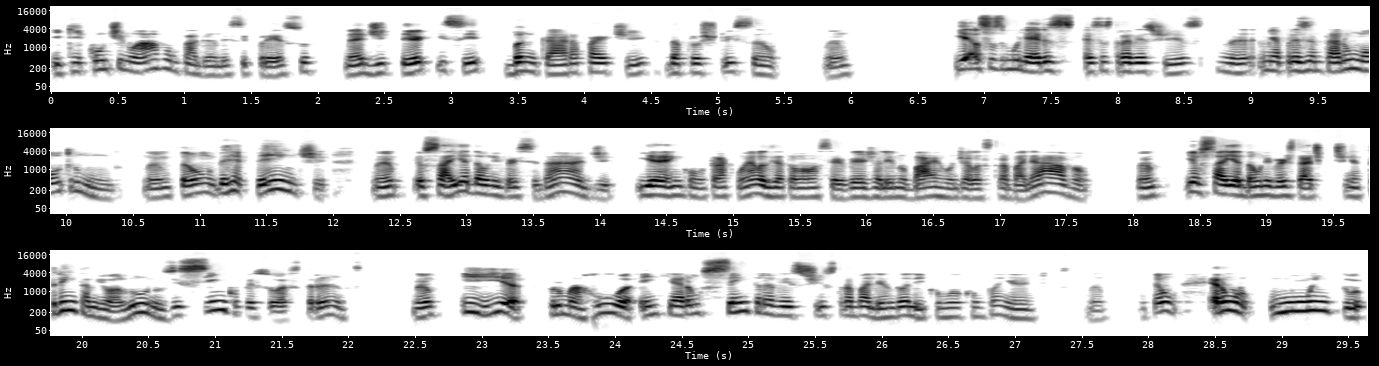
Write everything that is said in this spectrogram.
e que continuavam pagando esse preço né, de ter que se bancar a partir da prostituição. Né? E essas mulheres, essas travestis, né, me apresentaram um outro mundo. Né? Então, de repente, né, eu saía da universidade, ia encontrar com elas, ia tomar uma cerveja ali no bairro onde elas trabalhavam, né? e eu saía da universidade que tinha 30 mil alunos e cinco pessoas trans, né? e ia para uma rua em que eram 100 travestis trabalhando ali como acompanhantes. Né? Então, era um, muito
